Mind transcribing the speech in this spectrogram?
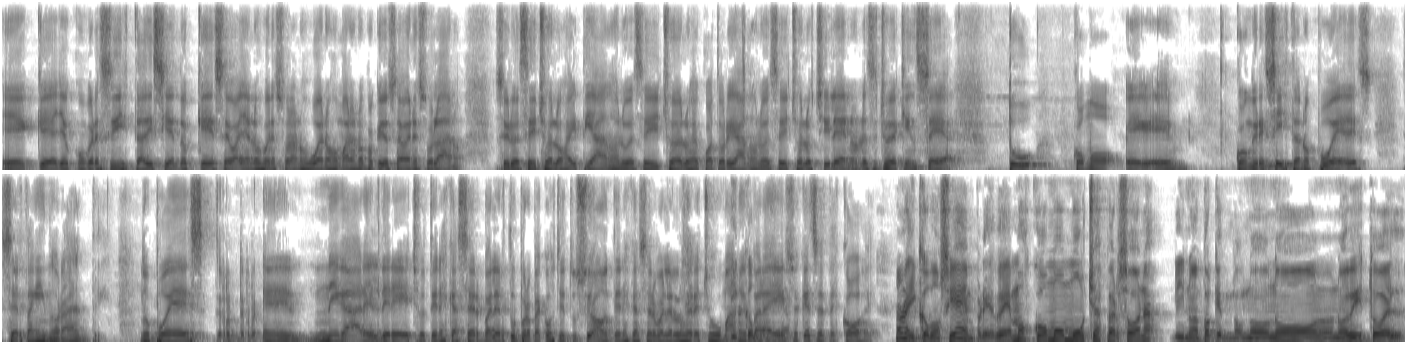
eh, que haya un congresista diciendo que se vayan los venezolanos buenos o malos. No porque yo sea venezolano. Si lo hubiese dicho de los haitianos, lo hubiese dicho de los ecuatorianos, lo hubiese dicho de los chilenos, lo hubiese dicho de quien sea. Tú, como eh, eh, congresista, no puedes ser tan ignorante. No puedes eh, negar el derecho. Tienes que hacer valer tu propia constitución. Tienes que hacer valer los derechos humanos. Y, para siempre. eso es que se te escoge. No, no, y como siempre, vemos como muchas personas, y no es porque no, no, no, no he visto el,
